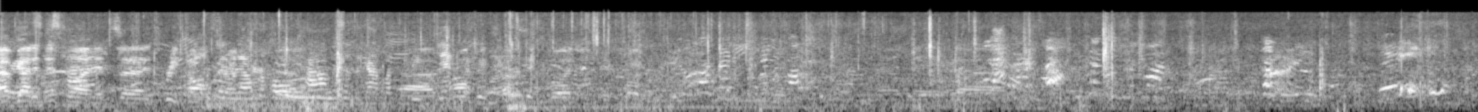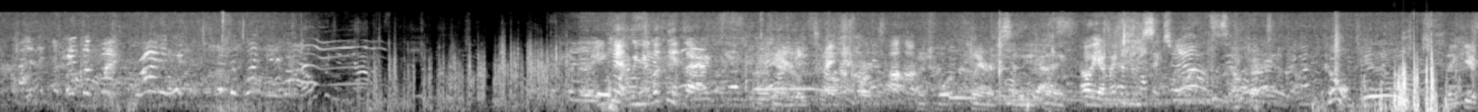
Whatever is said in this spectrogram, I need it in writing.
Yeah, I've got it in this one. It's uh, it's pretty tall. Put it on the whole house. Tall, big, about six foot. You can't, when you're looking at diagonally. You can't really tell. Uh-uh. There's more clearance than you think. Oh, yeah, my husband's six one. Cool. Thank you.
